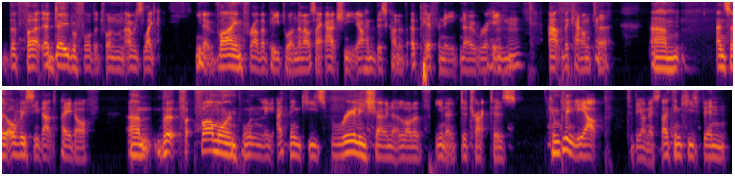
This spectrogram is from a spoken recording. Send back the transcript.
the fir- a day before the tournament. I was like, you know, vying for other people, and then I was like, actually, I had this kind of epiphany. No, Raheem at the counter, um, and so obviously that's paid off. Um, but f- far more importantly, I think he's really shown a lot of you know detractors completely up. To be honest, I think he's been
